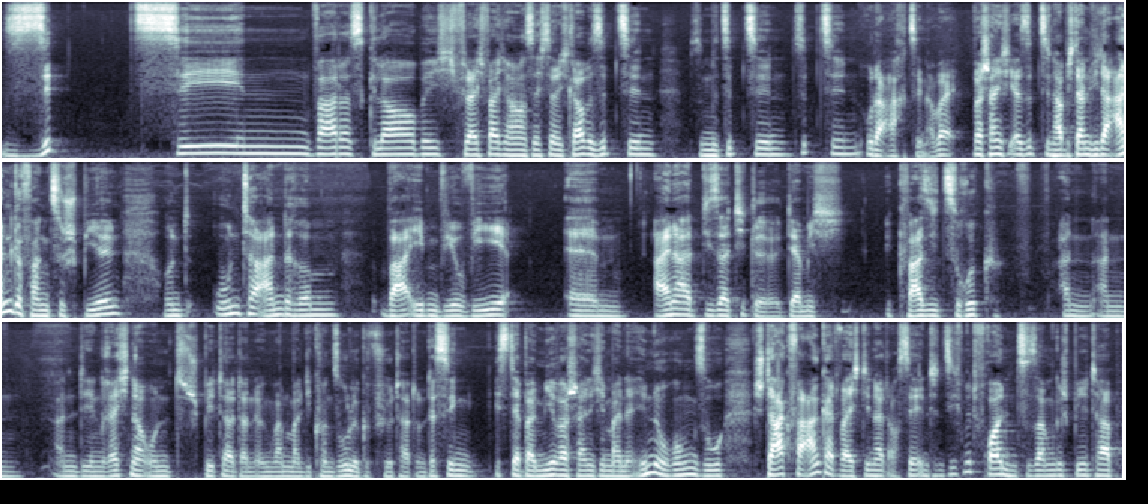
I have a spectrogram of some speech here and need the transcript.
17 war das, glaube ich. Vielleicht war ich auch noch 16, ich glaube 17, so mit 17, 17 oder 18, aber wahrscheinlich eher 17 habe ich dann wieder angefangen zu spielen und unter anderem war eben WoW ähm, einer dieser Titel, der mich quasi zurück an, an an den Rechner und später dann irgendwann mal die Konsole geführt hat. Und deswegen ist der bei mir wahrscheinlich in meiner Erinnerung so stark verankert, weil ich den halt auch sehr intensiv mit Freunden zusammengespielt habe.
